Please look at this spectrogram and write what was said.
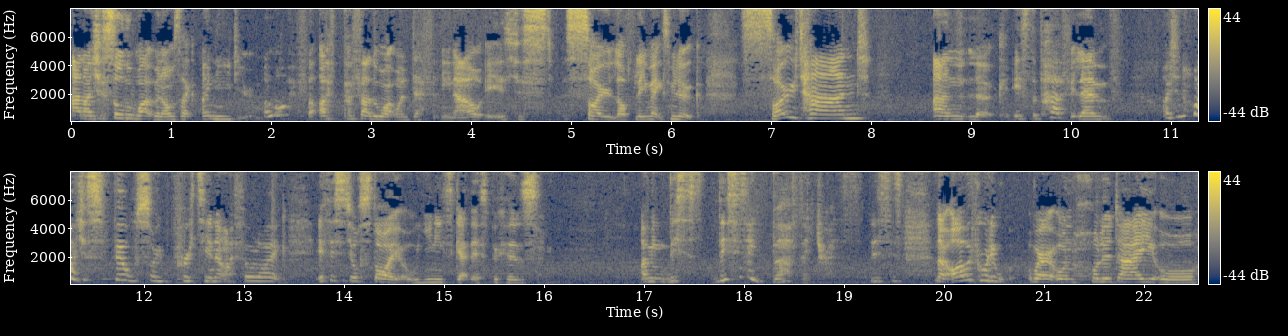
And I just saw the white one I was like, I need you in my life. I prefer the white one definitely now. It is just so lovely. Makes me look so tanned and look it's the perfect length I don't know I just feel so pretty in it. I feel like if this is your style you need to get this because I mean this is this is a birthday dress. This is no I would probably wear it on holiday or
